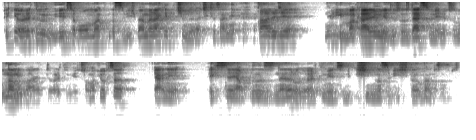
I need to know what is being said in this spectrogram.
Peki öğretim üyesi olmak nasıl bir iş? Ben merak etmişimdir açıkçası. Hani sadece ne bileyim makale mi yazıyorsunuz, ders mi veriyorsunuz? Bundan mı ibaret öğretim üyesi olmak? Yoksa yani ekstra yaptığınız neler oluyor? Öğretim üyesi bir işin nasıl bir iş tanımlar mısınız bize?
